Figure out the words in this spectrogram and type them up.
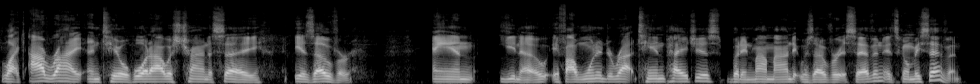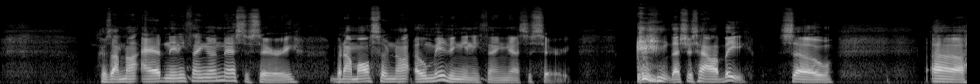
Like I write until what I was trying to say is over. And, you know, if I wanted to write 10 pages, but in my mind it was over at seven, it's going to be seven. Because I'm not adding anything unnecessary, but I'm also not omitting anything necessary. That's just how I be. So, uh,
